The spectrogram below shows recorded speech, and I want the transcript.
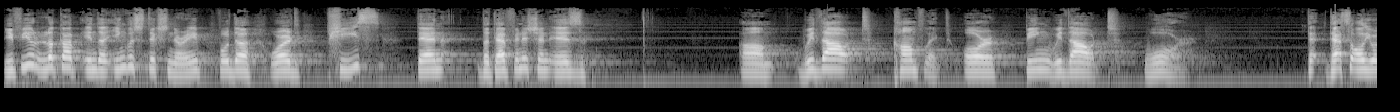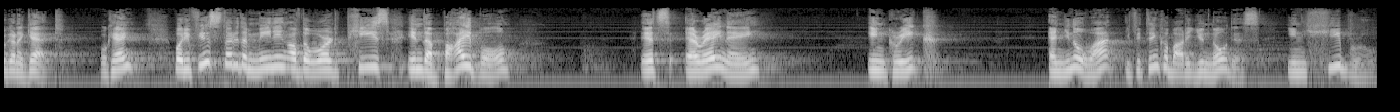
If you look up in the English dictionary for the word peace, then the definition is um, without conflict or being without war. Th- that's all you're going to get. Okay? But if you study the meaning of the word peace in the Bible, it's eirene in Greek. And you know what? If you think about it, you know this. In Hebrew,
